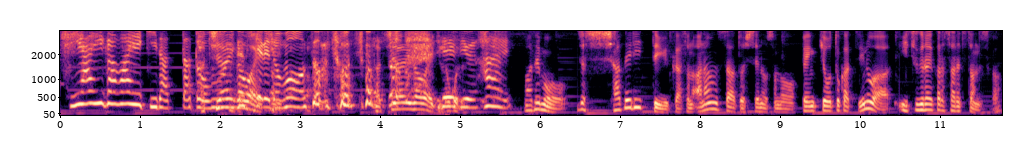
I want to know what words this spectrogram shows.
立会川駅だったと思うんですけれども、そうそうそうそう。立ち会い川駅どこです？かはい。まあでも、じゃあ喋りっていうか、そのアナウンサーとしてのその勉強とかっていうのは、いつぐらいからされてたんですか？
